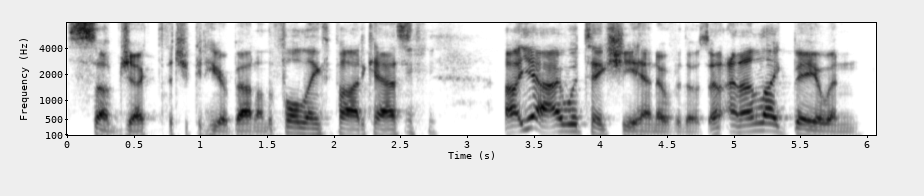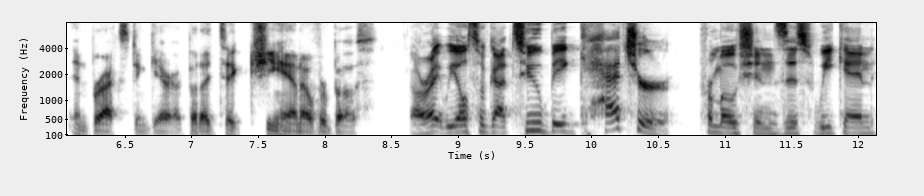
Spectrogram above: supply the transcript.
subject that you can hear about on the full length podcast. uh, yeah, I would take Sheehan over those. And, and I like Bello and, and Braxton Garrett, but I'd take Sheehan over both. All right. We also got two big catcher promotions this weekend.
